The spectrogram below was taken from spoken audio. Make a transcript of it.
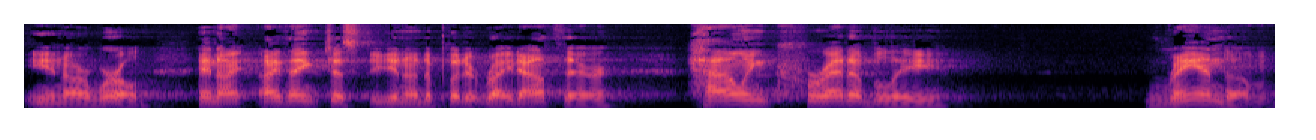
in our world. And I, I think just, you know, to put it right out there, how incredibly random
